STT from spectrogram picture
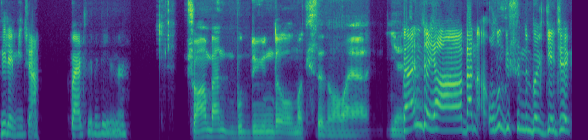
Bilemeyeceğim. Robert'li mi değil mi? Şu an ben bu düğünde olmak istedim ama ya. Niye? Ben de ya ben onu düşündüm böyle gece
